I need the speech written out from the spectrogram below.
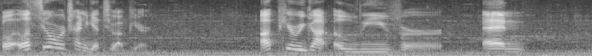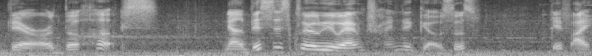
But let's see what we're trying to get to up here. Up here we got a lever, and there are the hooks. Now this is clearly the way I'm trying to go, so this, if I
